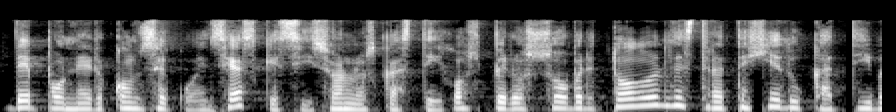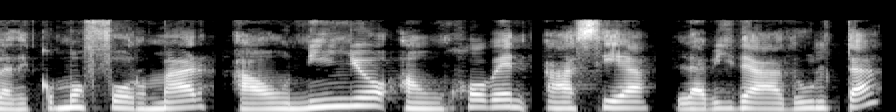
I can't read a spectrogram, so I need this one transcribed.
de poner consecuencias, que sí son los castigos, pero sobre todo en la estrategia educativa de cómo formar a un niño, a un joven hacia la vida adulta,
